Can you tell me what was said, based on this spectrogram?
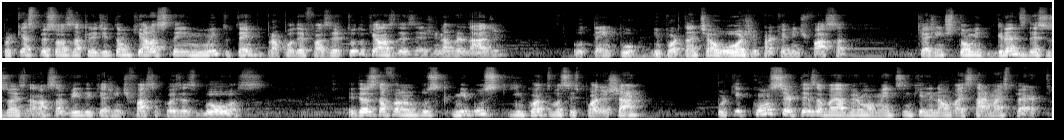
porque as pessoas acreditam que elas têm muito tempo para poder fazer tudo o que elas desejam. E na verdade, o tempo importante é o hoje para que a gente faça, que a gente tome grandes decisões na nossa vida e que a gente faça coisas boas. E Deus está falando, busque, me busque enquanto vocês podem achar, porque com certeza vai haver momentos em que ele não vai estar mais perto.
